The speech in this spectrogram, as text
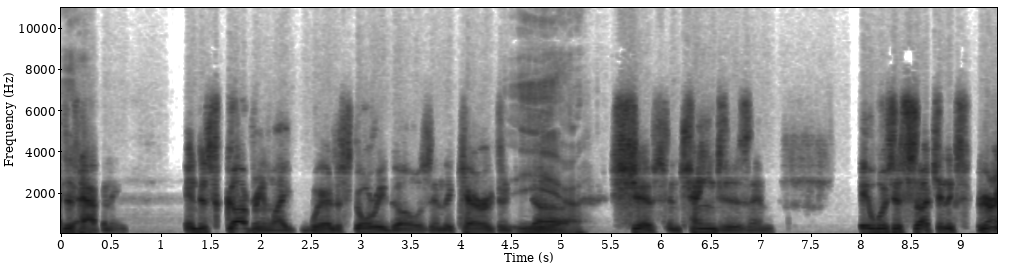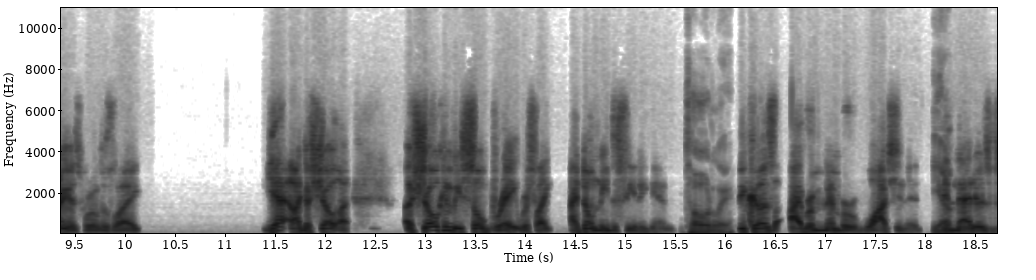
as it's happening. And discovering like where the story goes and the character uh, Yeah. shifts and changes and it was just such an experience where it was like yeah like a show like a show can be so great where it's like i don't need to see it again Totally. because i remember watching it Yep. and that is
